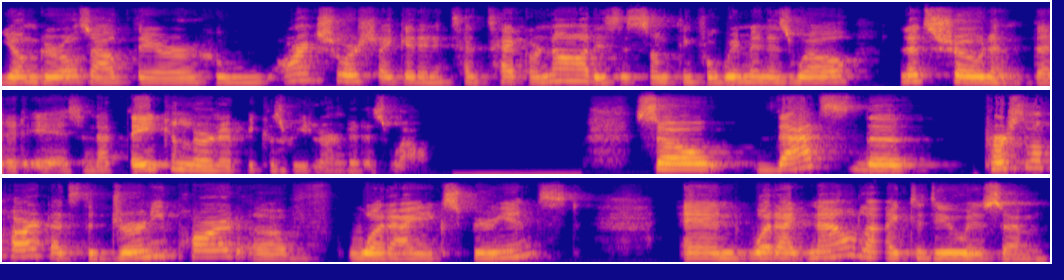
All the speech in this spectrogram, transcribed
young girls out there who aren't sure should I get into tech or not? Is this something for women as well? Let's show them that it is and that they can learn it because we learned it as well. So that's the personal part, that's the journey part of what I experienced. And what I'd now like to do is um,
